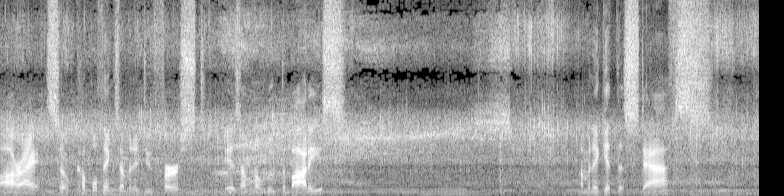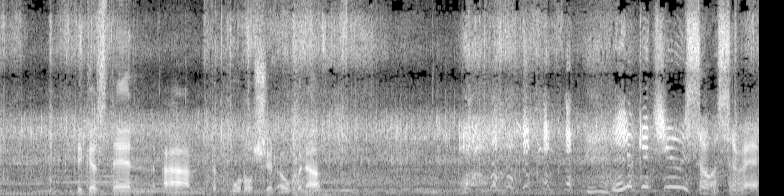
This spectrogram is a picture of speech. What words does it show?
All right, so a couple things I'm going to do first is I'm going to loot the bodies. I'm going to get the staffs because then um, the portal should open up. Look at you, sorcerer,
